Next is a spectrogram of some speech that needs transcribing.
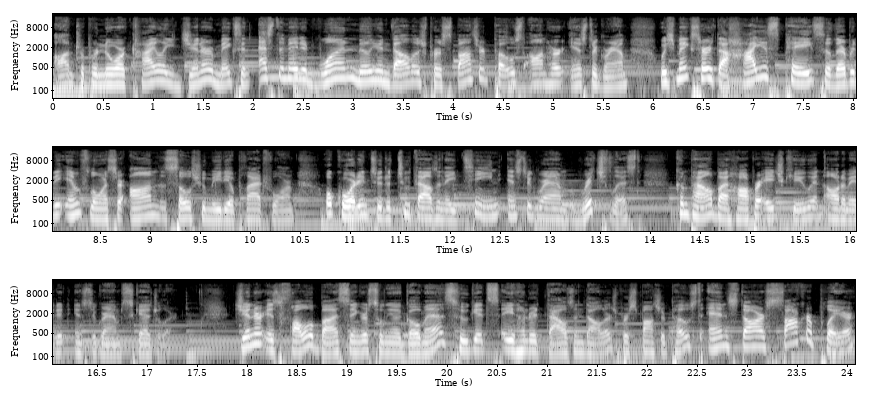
Entrepreneur Kylie Jenner makes an estimated $1 million per sponsored post on her Instagram, which makes her the highest paid celebrity influencer on the social media platform, according to the 2018 Instagram Rich List compiled by Hopper HQ, an automated Instagram scheduler. Jenner is followed by singer Selena Gomez, who gets $800,000 per sponsored post, and star soccer player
